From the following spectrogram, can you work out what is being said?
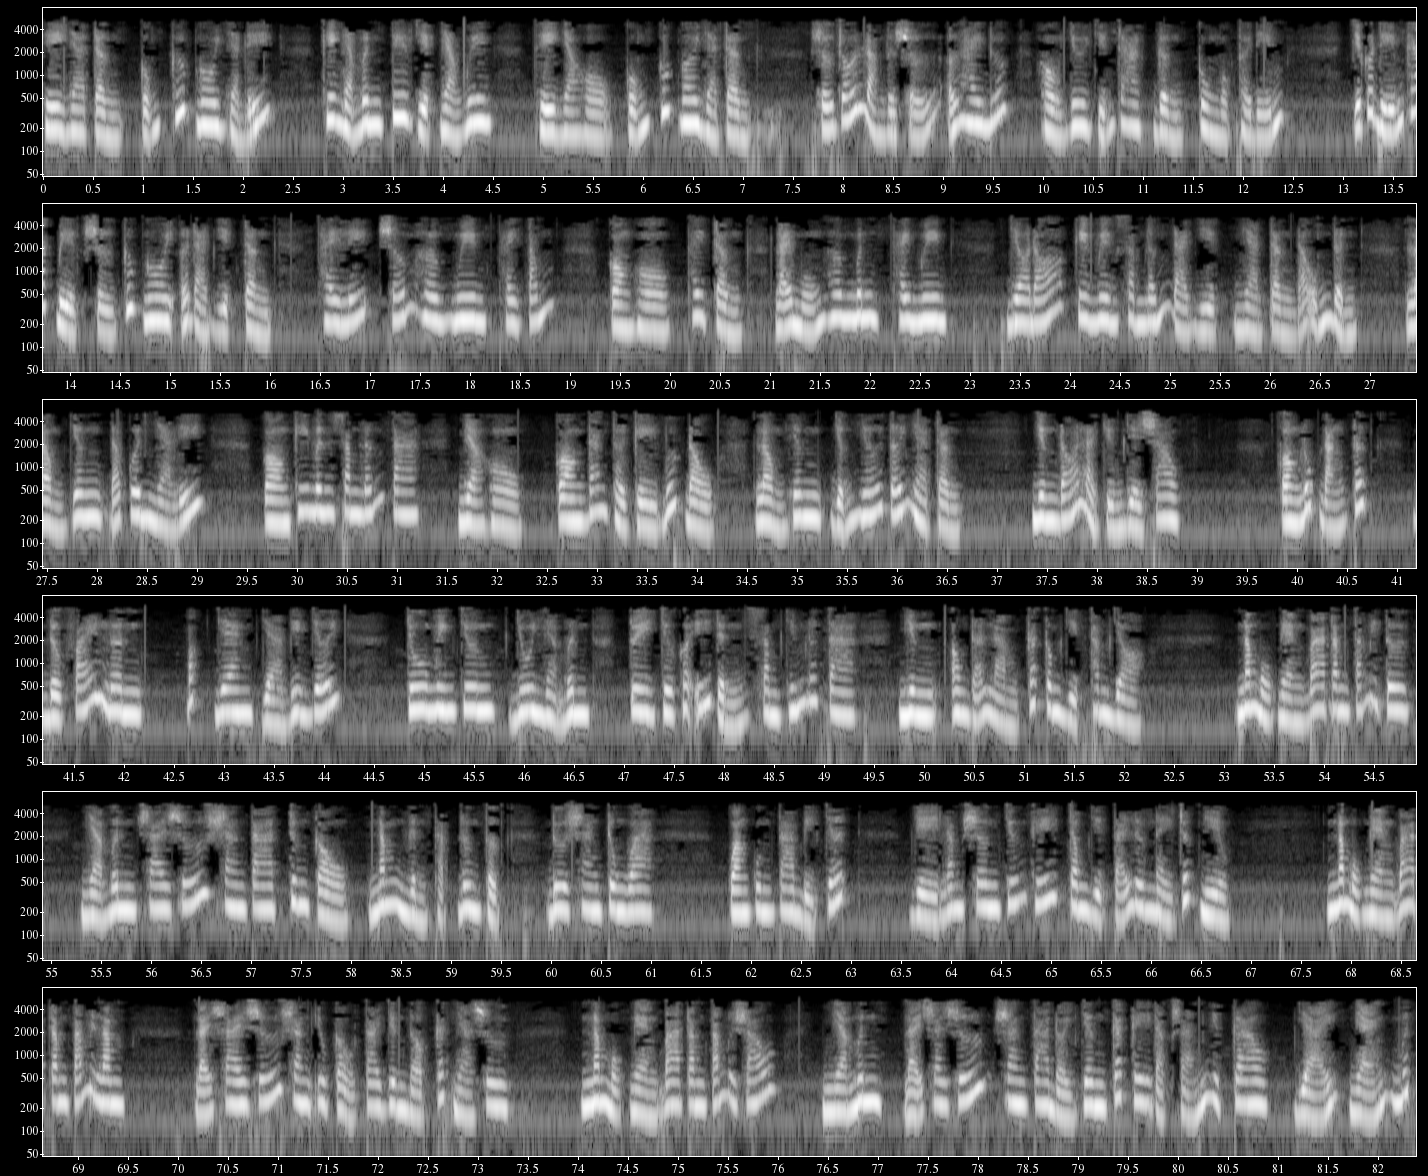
thì nhà Trần cũng cướp ngôi nhà Lý, khi nhà Minh tiêu diệt nhà Nguyên, thì nhà Hồ cũng cướp ngôi nhà Trần. Sự rối loạn lịch sử ở hai nước hầu như diễn ra gần cùng một thời điểm. Chỉ có điểm khác biệt sự cướp ngôi ở Đại Việt Trần thay Lý sớm hơn Nguyên thay Tống, còn Hồ thay Trần lại muộn hơn Minh thay Nguyên. Do đó, khi Nguyên xâm lấn Đại Việt, nhà Trần đã ổn định, lòng dân đã quên nhà Lý, còn khi Minh xâm lấn ta, nhà Hồ còn đang thời kỳ bước đầu, lòng dân vẫn nhớ tới nhà Trần. Nhưng đó là chuyện về sau. Còn lúc đặng tất được phái lên Bắc Giang và biên giới, Chu Nguyên Chương, vua nhà Minh, tuy chưa có ý định xâm chiếm nước ta, nhưng ông đã làm các công việc thăm dò. Năm 1384, nhà Minh sai sứ sang ta trưng cầu 5.000 thạch lương thực đưa sang Trung Hoa. quan quân ta bị chết, vì Lâm Sơn chướng khí trong việc tải lương này rất nhiều. Năm 1385, lại sai sứ sang yêu cầu ta dân nộp các nhà sư. Năm 1386, nhà Minh lại sai sứ sang ta đòi dân các cây đặc sản như cao, giải, nhãn, mít,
